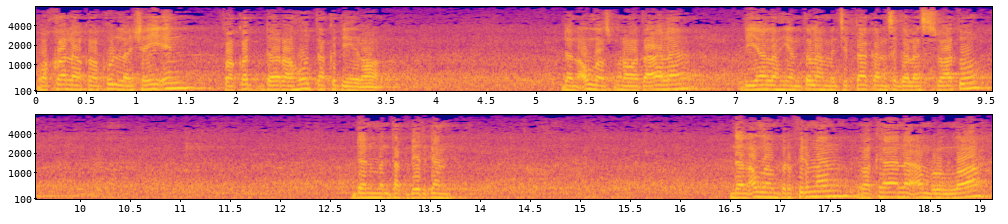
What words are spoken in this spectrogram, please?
"Wa khalaqa kulla syai'in faqaddarahu taqdira." Dan Allah SWT dialah yang telah menciptakan segala sesuatu dan mentakdirkan dan Allah berfirman wa kana amrullah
